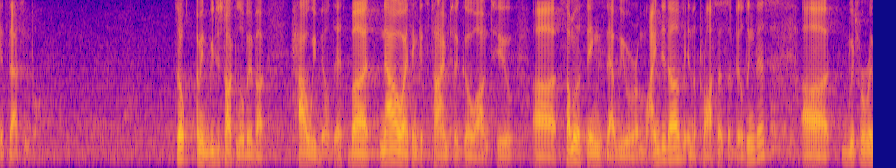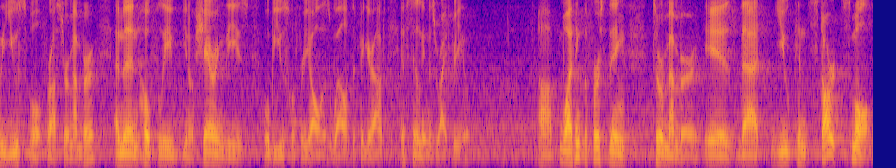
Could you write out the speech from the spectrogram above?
it's that simple. So, I mean, we just talked a little bit about how we built it, but now I think it's time to go on to uh, some of the things that we were reminded of in the process of building this, uh, which were really useful for us to remember, and then hopefully, you know, sharing these will be useful for y'all as well to figure out if Cilium is right for you. Uh, well, I think the first thing to remember is that you can start small.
